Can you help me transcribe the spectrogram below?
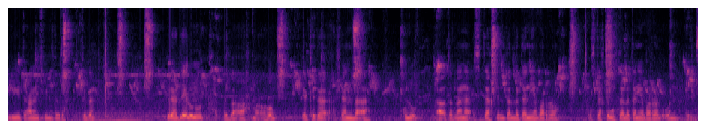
وتعالى نشيل ده تحت كده. كده هتلاقي لونه بقى أحمر أهو. كده كده عشان بقى global أقدر ان أنا استخدم دالة تانية بره استخدمه في دالة تانية بره ال onCreate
